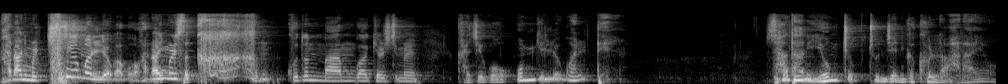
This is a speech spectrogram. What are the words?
하나님을 체험하려고 하고 하나님을 위해서 큰 굳은 마음과 결심을 가지고 옮기려고 할 때 사단이 영적 존재니까 그걸 알아요.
